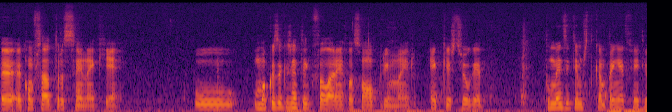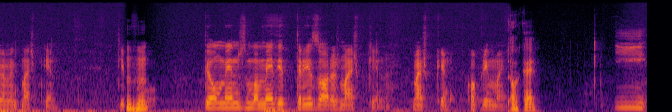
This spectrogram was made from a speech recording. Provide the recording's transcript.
a, a conversar outra cena, que é o, uma coisa que a gente tem que falar em relação ao primeiro é que este jogo é, pelo menos em termos de campanha, é definitivamente mais pequeno. Tipo, Uhum. pelo menos uma média de 3 horas mais pequena. Mais pequeno que o primeiro. Ok. E...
